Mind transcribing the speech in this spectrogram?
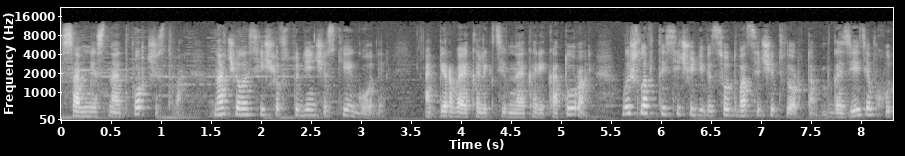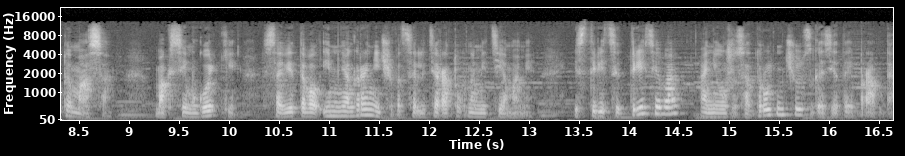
Совместное творчество началось еще в студенческие годы, а первая коллективная карикатура вышла в 1924 в газете «Вхутемаса». Максим Горький советовал им не ограничиваться литературными темами. И с 1933-го они уже сотрудничают с газетой «Правда».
